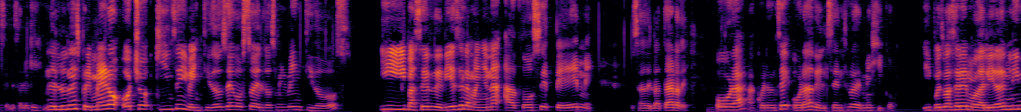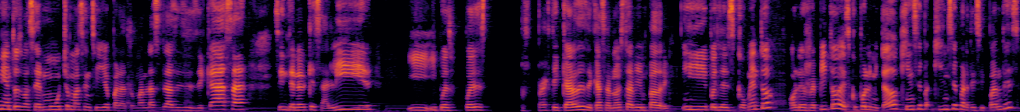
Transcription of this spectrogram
se me salió aquí, el lunes primero, 8, 15 y 22 de agosto del 2022. Y va a ser de 10 de la mañana a 12 pm, o sea, de la tarde. Hora, acuérdense, hora del centro de México. Y pues va a ser en modalidad en línea, entonces va a ser mucho más sencillo para tomar las clases desde casa, sin tener que salir. Y, y pues puedes pues, practicar desde casa, ¿no? Está bien padre. Y pues les comento, o les repito, es cupo limitado, 15, 15 participantes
